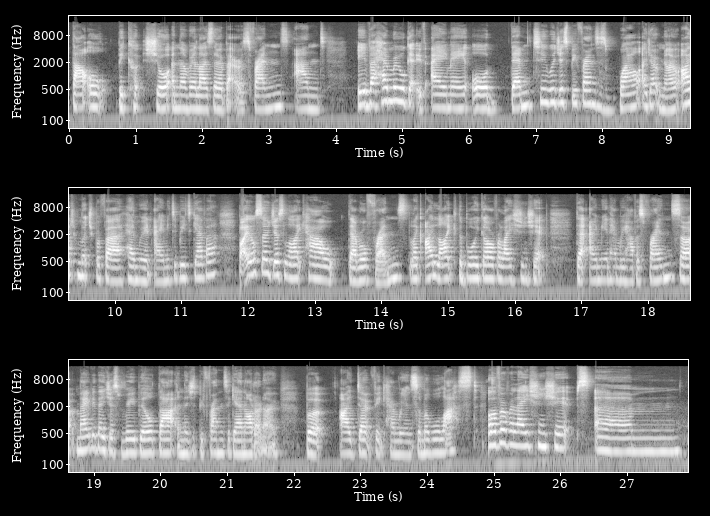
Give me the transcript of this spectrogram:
that'll be cut short and they'll realise they're better as friends. And either Henry will get with Amy or them two would just be friends as well. I don't know. I'd much prefer Henry and Amy to be together, but I also just like how they're all friends. Like, I like the boy girl relationship that Amy and Henry have as friends, so maybe they just rebuild that and they just be friends again. I don't know. But I don't think Henry and Summer will last. Other relationships, um,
